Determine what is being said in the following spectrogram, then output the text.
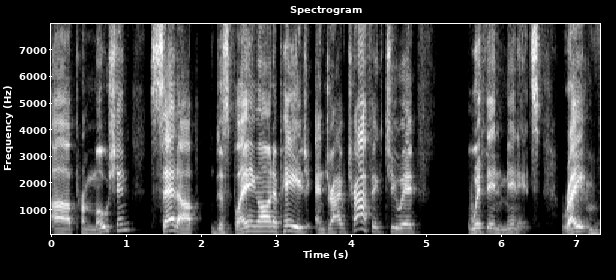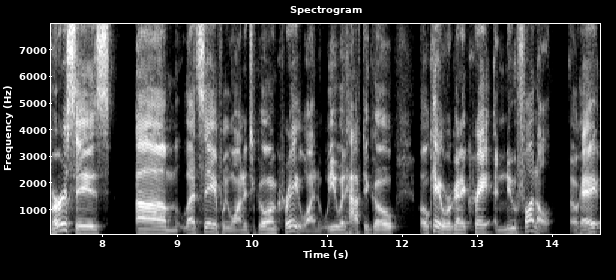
a promotion set up, displaying on a page, and drive traffic to it within minutes, right? Versus, um, let's say if we wanted to go and create one, we would have to go, okay, we're going to create a new funnel. Okay.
